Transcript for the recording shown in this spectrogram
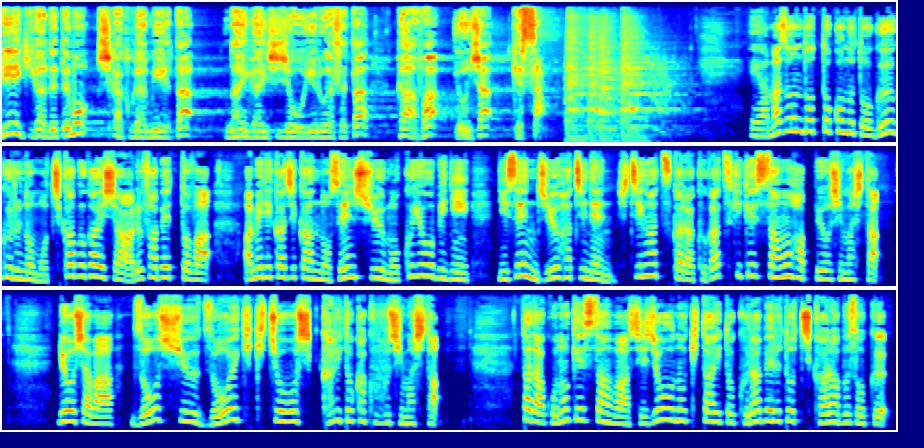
利益が出ても資格が見えた内外市場を揺るがせた GAFA4 社決算。アマゾン・ドット・コムとグーグルの持ち株会社アルファベットは、アメリカ時間の先週木曜日に2018年7月から9月期決算を発表しました。両社は増収増益基調をしっかりと確保しました。ただこの決算は市場の期待と比べると力不足。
